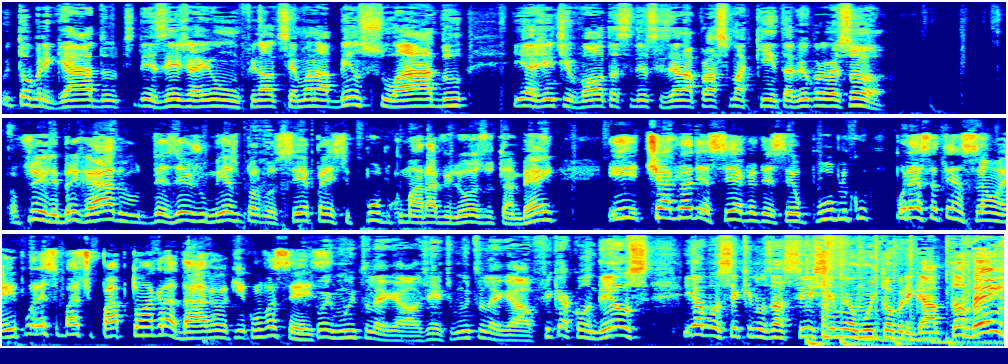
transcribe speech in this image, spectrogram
Muito obrigado. Te desejo aí um final de semana abençoado E a gente volta, se Deus quiser, na próxima quinta, viu, professor? Freire, obrigado. Desejo mesmo para você, para esse público maravilhoso também. E te agradecer, agradecer o público por essa atenção aí, por esse bate-papo tão agradável aqui com vocês. Foi muito legal, gente, muito legal. Fica com Deus e a você que nos assiste, meu muito obrigado também.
